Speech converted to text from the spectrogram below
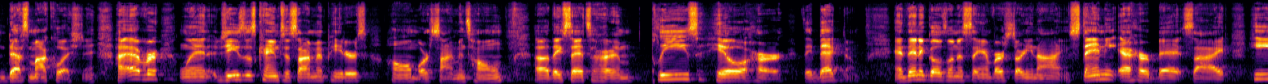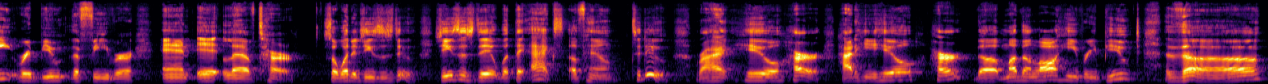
That's my question. However, when Jesus came to Simon Peter's home or Simon's home, uh, they said to him, Please heal her. They begged him. And then it goes on to say in verse 39 Standing at her bedside, he rebuked the fever and it left her. So, what did Jesus do? Jesus did what they asked of him to do, right? Heal her. How did he heal her? The mother in law, he rebuked the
